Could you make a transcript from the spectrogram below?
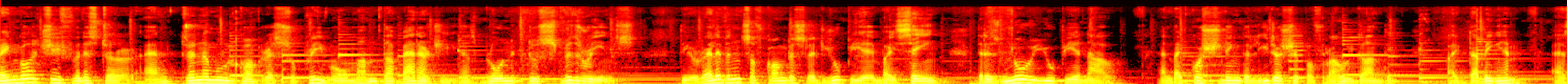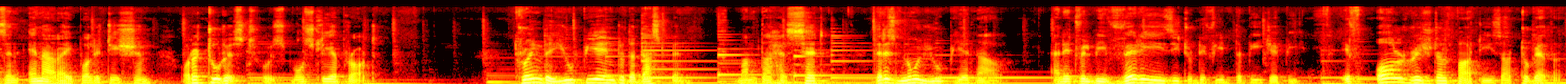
Bengal Chief Minister and Trinamool Congress Supremo Mamata Banerjee has blown into smithereens the relevance of Congress led UPA by saying there is no UPA now and by questioning the leadership of Rahul Gandhi by dubbing him as an NRI politician or a tourist who is mostly abroad. Throwing the UPA into the dustbin, Mamata has said there is no UPA now and it will be very easy to defeat the BJP if all regional parties are together.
